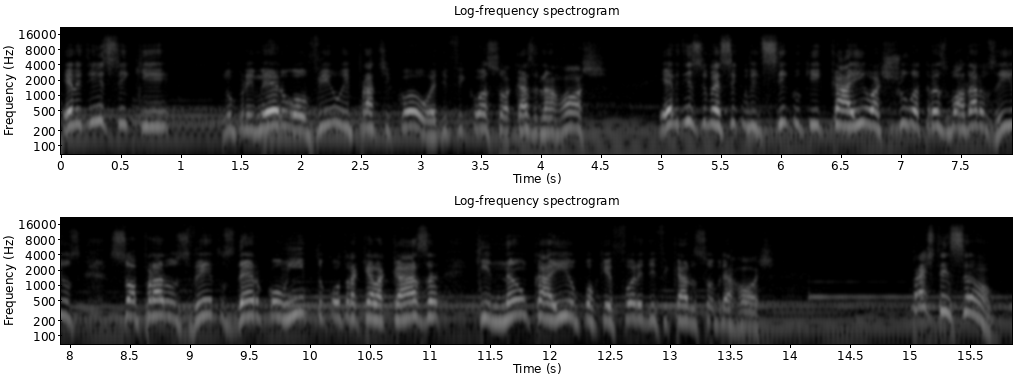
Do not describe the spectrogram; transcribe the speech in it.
Ele disse que no primeiro ouviu e praticou, edificou a sua casa na rocha. Ele disse no versículo 25 que caiu a chuva, transbordaram os rios, sopraram os ventos, deram com ímpeto contra aquela casa que não caiu, porque foi edificada sobre a rocha. Preste atenção.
